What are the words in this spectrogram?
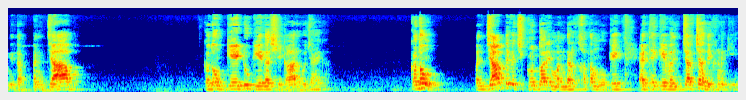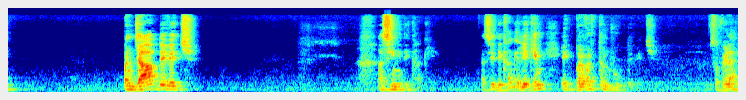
ਨਹੀਂ ਤਾਂ ਪੰਜਾਬ ਕਦੋਂ K2K ਦਾ ਸ਼ਿਕਾਰ ਹੋ ਜਾਏਗਾ? ਕਦੋਂ ਪੰਜਾਬ ਦੇ ਵਿੱਚ ਗੁਰਦੁਆਰੇ ਮੰਦਰ ਖਤਮ ਹੋ ਕੇ ਇੱਥੇ ਕੇਵਲ ਚਰਚਾਂ ਦੇਖਣਗੀਆਂ? ਪੰਜਾਬ ਦੇ ਵਿੱਚ ਅਸੀਂ ਨਹੀਂ ਦੇਖਾਂਗੇ। ਅਸੀਂ ਦੇਖਾਂਗੇ ਲੇਕਿਨ ਇੱਕ ਪਰਿਵਰਤਨ ਰੂਪ ਦੇ ਵਿੱਚ। ਸੋ ਵੇਲਾ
